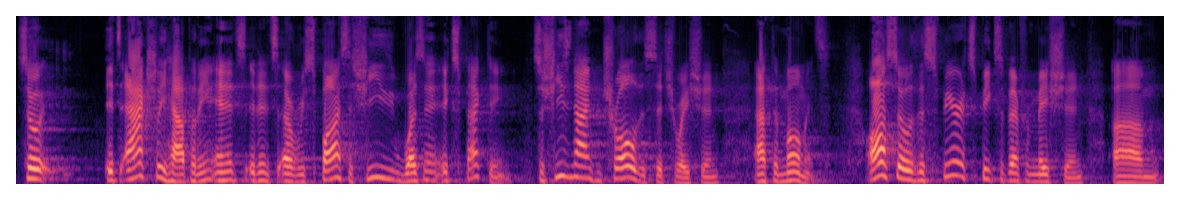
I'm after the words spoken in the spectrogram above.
So It's actually happening, and it's, and it's a response that she wasn't expecting. So she's not in control of the situation at the moment. Also, the Spirit speaks of information um,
